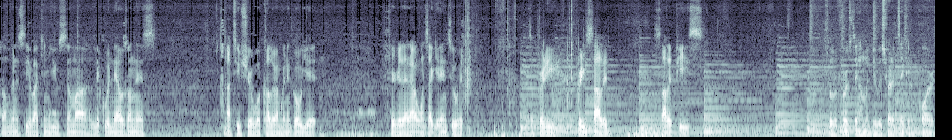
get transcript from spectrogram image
So I'm gonna see if I can use some uh, liquid nails on this. Not too sure what color I'm gonna go yet. Figure that out once I get into it. It's a pretty, pretty solid, solid piece. So the first thing I'm gonna do is try to take it apart.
